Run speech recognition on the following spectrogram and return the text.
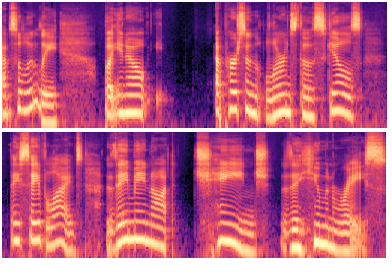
Absolutely. But you know, a person learns those skills, they save lives. They may not change the human race,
